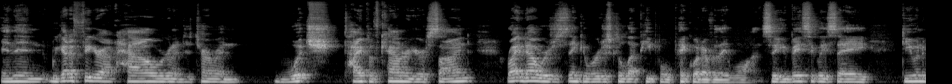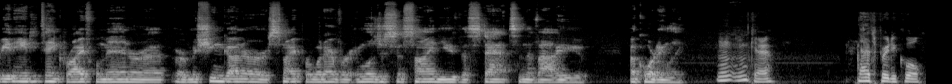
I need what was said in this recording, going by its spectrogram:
and then we got to figure out how we're going to determine which type of counter you're assigned. Right now, we're just thinking we're just going to let people pick whatever they want. So you basically say, do you want to be an anti-tank rifleman or a, or machine gunner or a sniper, or whatever, and we'll just assign you the stats and the value accordingly. Mm, okay, that's pretty cool.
